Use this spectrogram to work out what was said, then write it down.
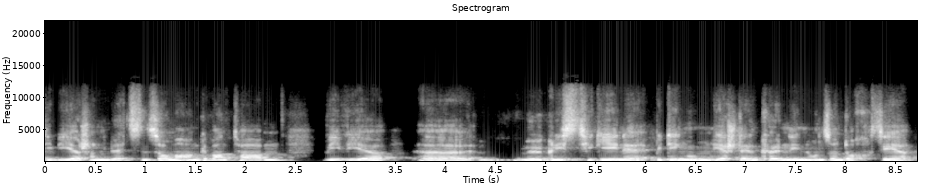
die wir ja schon im letzten Sommer angewandt haben wie wir äh, möglichst Hygienebedingungen herstellen können in unseren doch sehr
